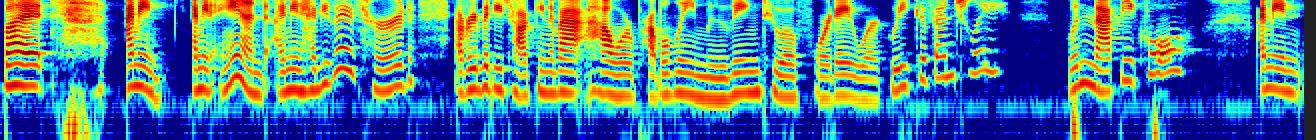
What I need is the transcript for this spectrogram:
But I mean, I mean, and I mean, have you guys heard everybody talking about how we're probably moving to a four day work week eventually? Wouldn't that be cool? I mean,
